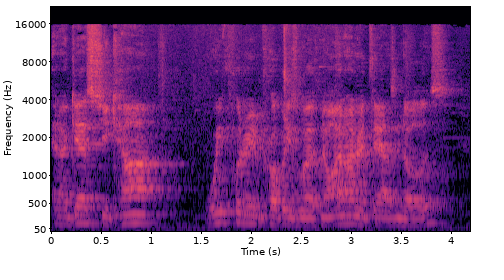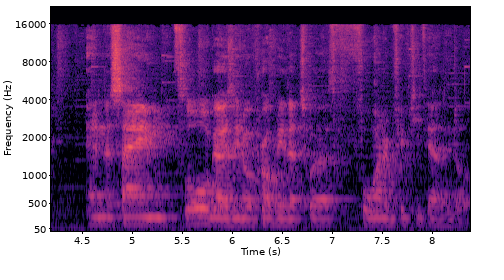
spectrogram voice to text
And I guess you can't. We put it in properties worth nine hundred thousand dollars, and the same floor goes into a property that's worth four hundred fifty thousand dollars.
